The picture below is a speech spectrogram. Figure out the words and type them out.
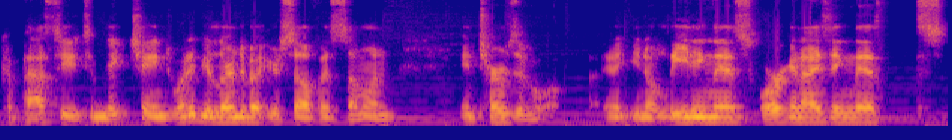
capacity to make change? What have you learned about yourself as someone in terms of uh, you know leading this, organizing this,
